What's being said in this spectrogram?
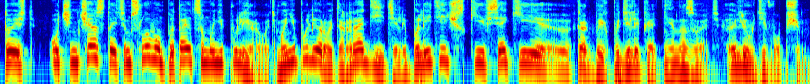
То есть очень часто этим словом пытаются манипулировать. Манипулировать родители, политические всякие, э, как бы их поделикатнее назвать, люди, в общем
